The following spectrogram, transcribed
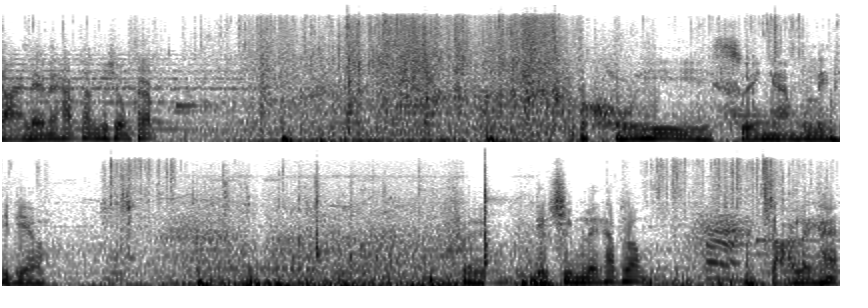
ได้แล้วนะครับท่านผู้ชมครับ โอ้โหสวยงามกันเลยทีเดียวฟื้บเดี๋ยวชิมเลยครับส้มค่ะต่อเลยฮะ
